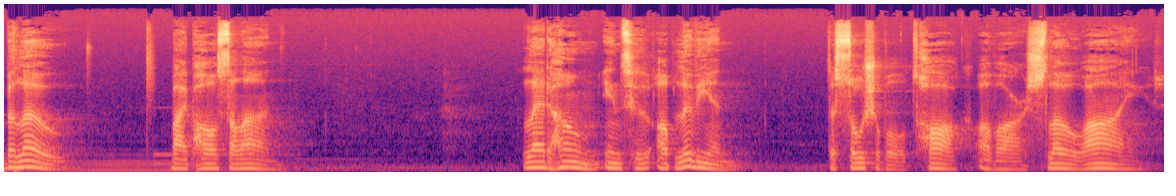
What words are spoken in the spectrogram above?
Below by Paul Celan led home into oblivion the sociable talk of our slow eyes,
